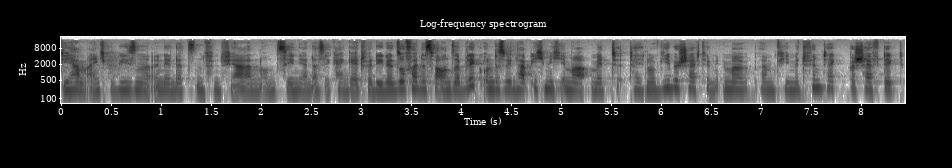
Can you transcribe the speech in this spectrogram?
die haben eigentlich bewiesen in den letzten fünf Jahren und zehn Jahren, dass sie kein Geld verdienen. Insofern, das war unser Blick und deswegen habe ich mich immer mit Technologie beschäftigt und immer ähm, viel mit Fintech beschäftigt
